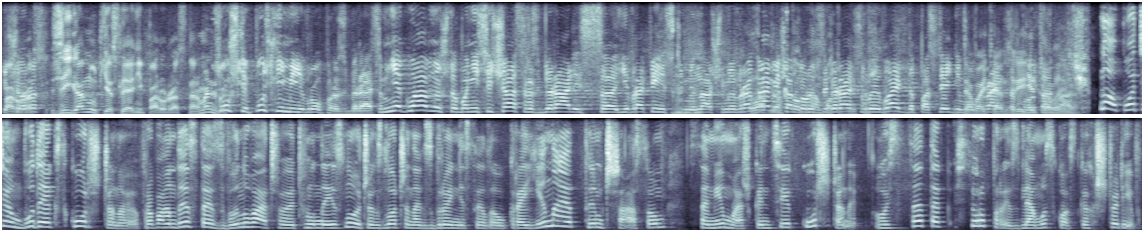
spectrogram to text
пару Еще раз. раз. Зиганут, если они пару раз. Нормально будет? Слушайте, пусть с ними Европа разбирается. Мне главное, чтобы они сейчас разбирались с европейскими нашими врагами, Главное, чтобы которые нам потом собираются не пришлось. воевать до последнего Давайте, украинца Андрей против нас. Николаевич. Ну а потім буде екскурщиною. Пропагандисти звинувачують у неіснуючих злочинах Збройні сили України. Тим часом самі мешканці Курщини. Ось це так сюрприз для московських щурів.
